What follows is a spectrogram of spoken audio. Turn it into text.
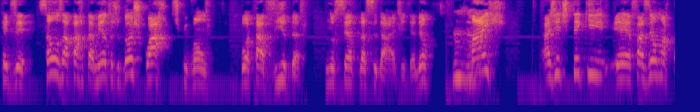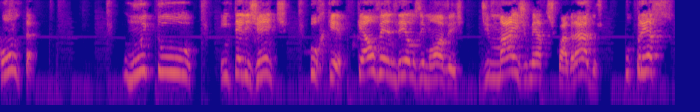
quer dizer, são os apartamentos de dois quartos que vão botar vida no centro da cidade, entendeu? Uhum. Mas a gente tem que é, fazer uma conta muito inteligente. Por quê? Porque ao vender os imóveis de mais metros quadrados, o preço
